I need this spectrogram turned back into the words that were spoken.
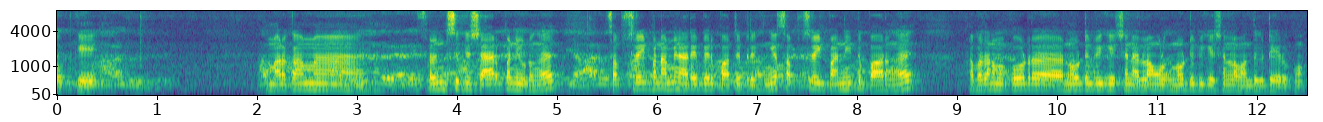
ஓகே. மறக்காமல் ஃப்ரெண்ட்ஸுக்கு ஷேர் பண்ணி விடுங்க சப்ஸ்கிரைப் பண்ணாமல் நிறைய பேர் பார்த்துட்டு இருக்கீங்க சப்ஸ்கிரைப் பண்ணிவிட்டு பாருங்கள் அப்போ தான் நம்ம போடுற நோட்டிஃபிகேஷன் எல்லாம் உங்களுக்கு நோட்டிஃபிகேஷனில் வந்துக்கிட்டே இருக்கும்.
